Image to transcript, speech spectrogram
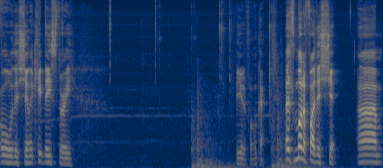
Oh, this shit. I keep these three. Beautiful. Okay. Let's modify this shit. Um.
